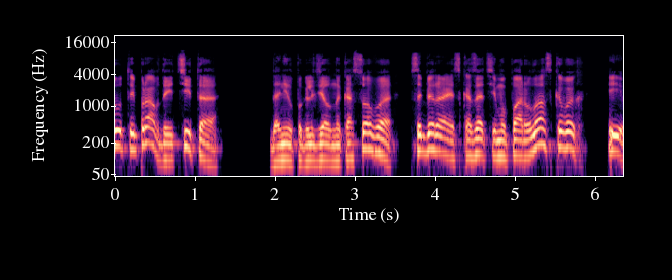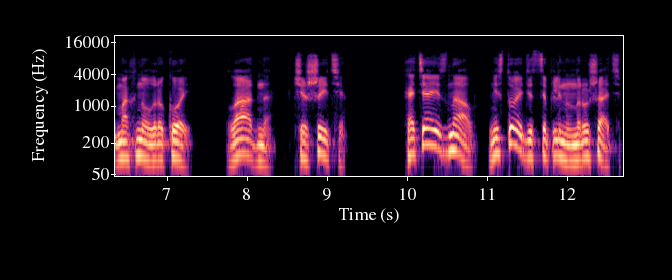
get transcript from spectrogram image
Тут и правда идти-то... Данил поглядел на Косова, собираясь сказать ему пару ласковых, и махнул рукой. «Ладно, чешите». Хотя и знал, не стоит дисциплину нарушать.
